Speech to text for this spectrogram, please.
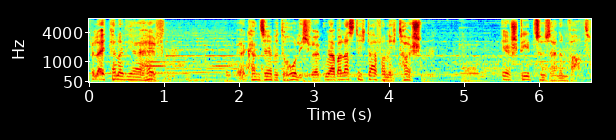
Vielleicht kann er dir helfen. Er kann sehr bedrohlich wirken, aber lass dich davon nicht täuschen. Er steht zu seinem Wort.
